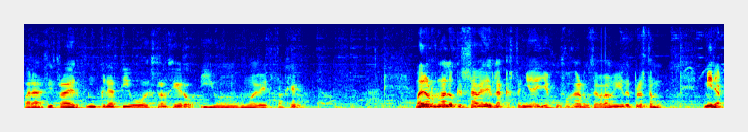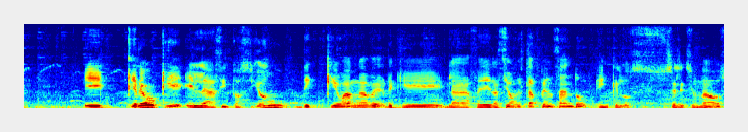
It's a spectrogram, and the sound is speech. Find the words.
para así traer un creativo extranjero y un nueve extranjero. Mario Ronaldo, ¿qué se sabe de Blanca Castañeda y Yahoo Fajardo? ¿Se van a ir de préstamo? Mira, eh, creo que la situación de que van a ver, de que la federación está pensando en que los seleccionados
